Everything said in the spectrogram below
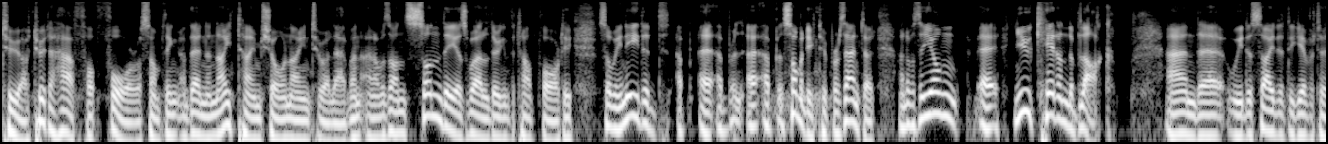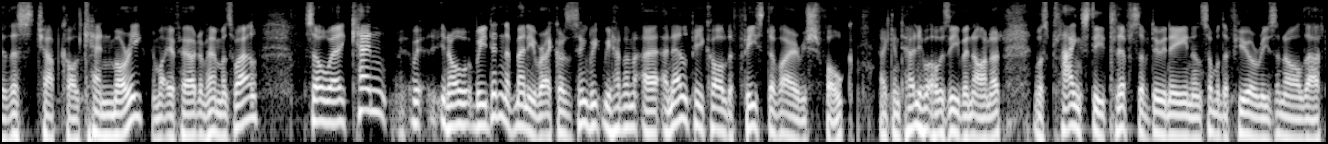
two, uh, two to half four or something, and then a nighttime show nine to eleven. And I was on Sunday as well doing the top forty. So we needed a, a, a, a, somebody to present it, and it was a young uh, new kid on the block. And uh, we decided to give it to this chap called Ken Murray. You might have heard of him as well. So uh, Ken, you know, we didn't have many records. I think we, we had an, uh, an LP called The Feast of Irish Folk. I can tell you I was even on it. It was Planxty, Cliffs of Dooneen, and some of the Fureys and all that.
